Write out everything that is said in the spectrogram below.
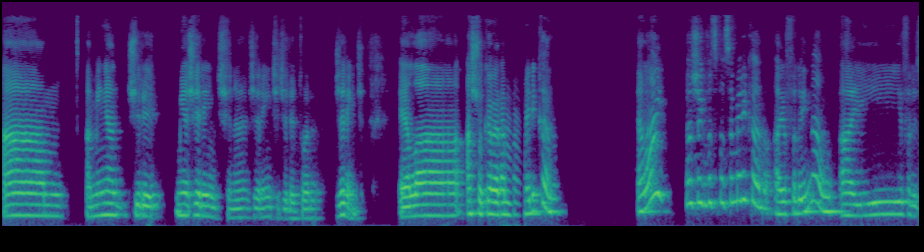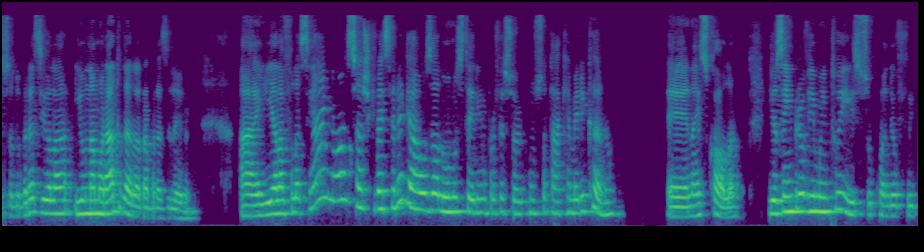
a, a minha, dire, minha gerente, né? Gerente, diretora, gerente, ela achou que eu era americano. Ela, ai, eu achei que você fosse americano. Aí eu falei, não. Aí eu falei, sou do Brasil. Ela... E o namorado dela era brasileiro. Aí ela falou assim, ai, nossa, acho que vai ser legal os alunos terem um professor com sotaque americano é, na escola. E eu sempre ouvi muito isso quando eu fui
